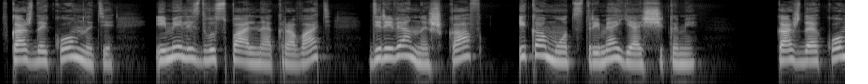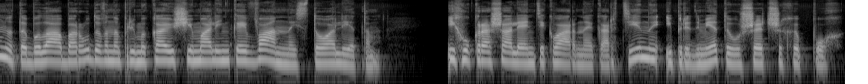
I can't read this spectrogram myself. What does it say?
В каждой комнате имелись двуспальная кровать, деревянный шкаф и комод с тремя ящиками. Каждая комната была оборудована примыкающей маленькой ванной с туалетом. Их украшали антикварные картины и предметы ушедших эпох.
